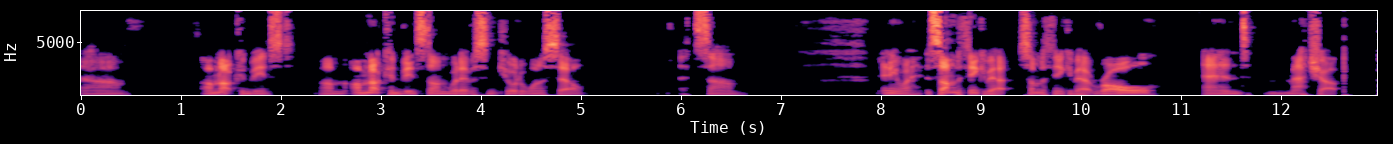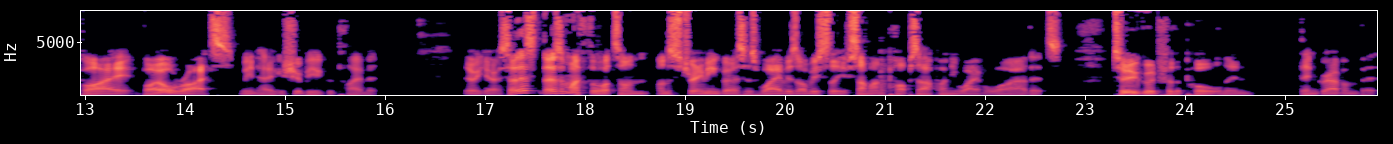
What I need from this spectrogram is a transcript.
um, I'm not convinced. I'm I'm not convinced on whatever St Kilda want to sell. It's um anyway, it's something to think about. Something to think about. Role and matchup. By by all rights, Windhager should be a good play, but there we go. So those are my thoughts on on streaming versus waivers. Obviously, if someone pops up on your waiver wire that's too good for the pool, then then grab them. But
